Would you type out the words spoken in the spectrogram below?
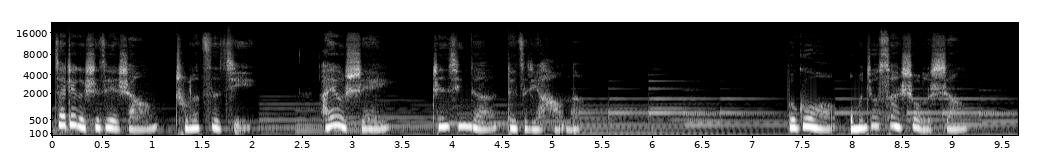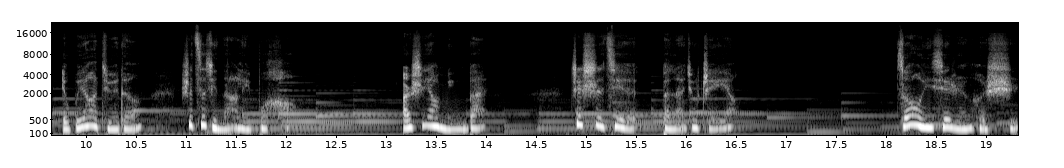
在这个世界上，除了自己，还有谁真心的对自己好呢？不过，我们就算受了伤，也不要觉得是自己哪里不好，而是要明白，这世界本来就这样。总有一些人和事，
